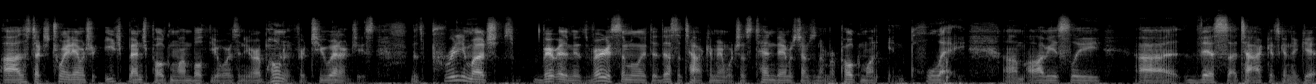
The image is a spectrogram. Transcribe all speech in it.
Uh, this does 20 damage for each bench Pokemon, both yours and your opponent, for 2 energies. It's pretty much, very, I mean, it's very similar to this attack command, which is 10 damage times the number of Pokemon in play. Um, obviously, uh, this attack is going to get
